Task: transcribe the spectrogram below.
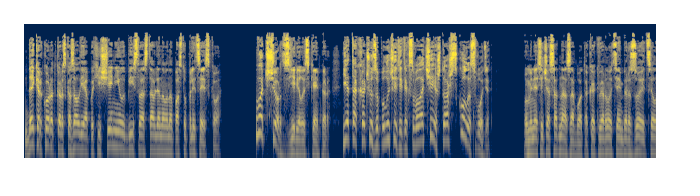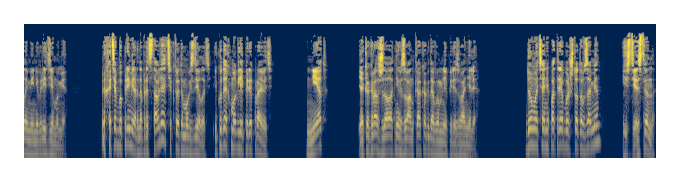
Деккер коротко рассказал ей о похищении и убийстве оставленного на посту полицейского. «Вот черт!» — взъярилась Кемпер. «Я так хочу заполучить этих сволочей, что аж скулы сводит!» «У меня сейчас одна забота — как вернуть Эмбер Зои целыми и невредимыми. Вы хотя бы примерно представляете, кто это мог сделать и куда их могли переправить?» «Нет. Я как раз ждал от них звонка, когда вы мне перезвонили». «Думаете, они потребуют что-то взамен?» «Естественно.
